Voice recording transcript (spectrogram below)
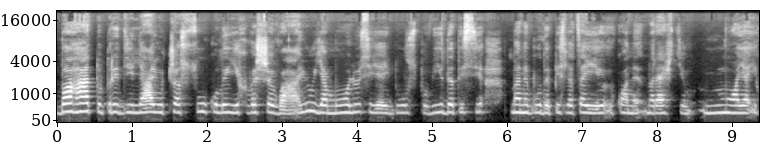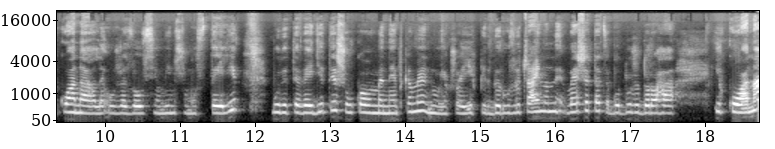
багато приділяю часу, коли їх вишиваю. Я молюся, я йду сповідатися. У мене буде після цієї ікони, нарешті, моя ікона, але вже зовсім в іншому стилі. Будете видіти шовковими нитками. Ну, якщо я їх підберу, звичайно, не вишита, це буде дуже дорога ікона.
